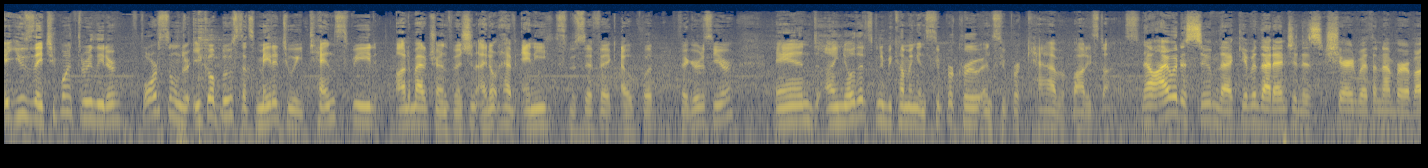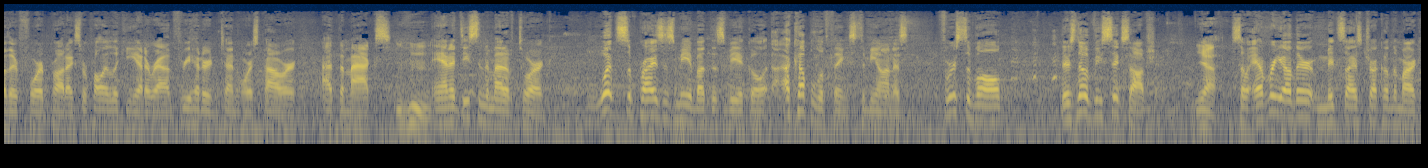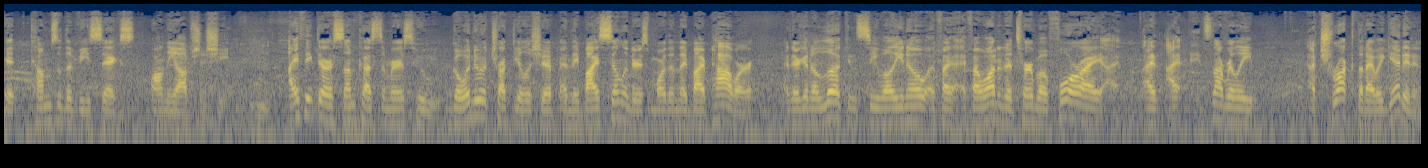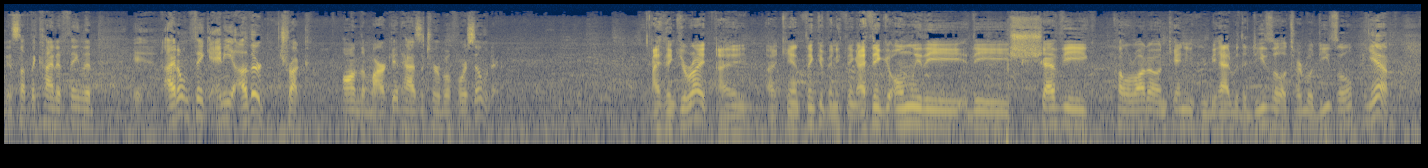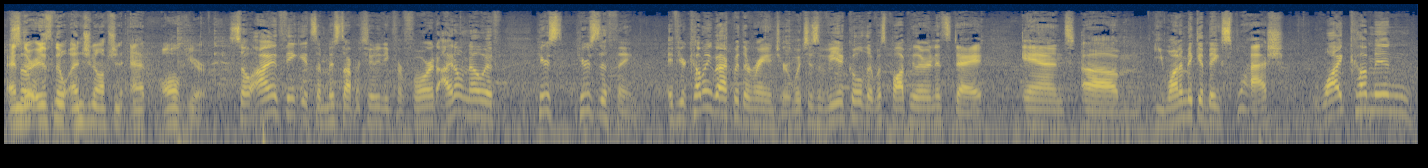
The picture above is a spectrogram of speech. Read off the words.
It uses a 2.3 liter four cylinder EcoBoost that's mated to a 10 speed automatic transmission. I don't have any specific output figures here. And I know that it's going to be coming in Super Crew and Super Cab body styles. Now, I would assume that given that engine is shared with a number of other Ford products, we're probably looking at around 310 horsepower at the max mm-hmm. and a decent amount of torque. What surprises me about this vehicle, a couple of things, to be honest. First of all, there's no V6 option. Yeah. So every other midsize truck on the market comes with a V6 on the option sheet. I think there are some customers who go into a truck dealership and they buy cylinders more than they buy power, and they're going to look and see, well, you know, if I if I wanted a turbo four, I, I, I, it's not really a truck that I would get it in. It's not the kind of thing that I don't think any other truck on the market has a turbo four cylinder. I think you're right. I, I can't think of anything. I think only the the Chevy Colorado and Canyon can be had with a diesel, a turbo diesel. Yeah. And So- there is no engine option at all here. So I think it's a missed opportunity for Ford. I don't know if here's here's the thing. If you're coming back with the Ranger, which is a vehicle that was popular in its day, and um, you want to make a big splash, why come in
